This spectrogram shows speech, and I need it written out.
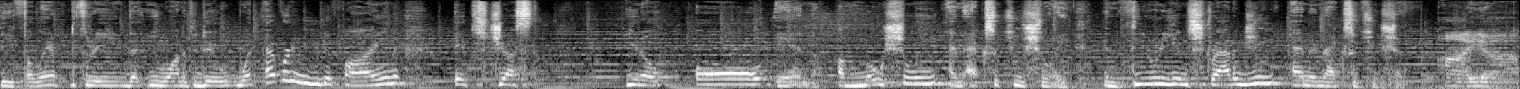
the philanthropy that you wanted to do. Whatever you define, it's just you know, all in, emotionally and executionally, in theory and strategy and in execution. I, uh,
